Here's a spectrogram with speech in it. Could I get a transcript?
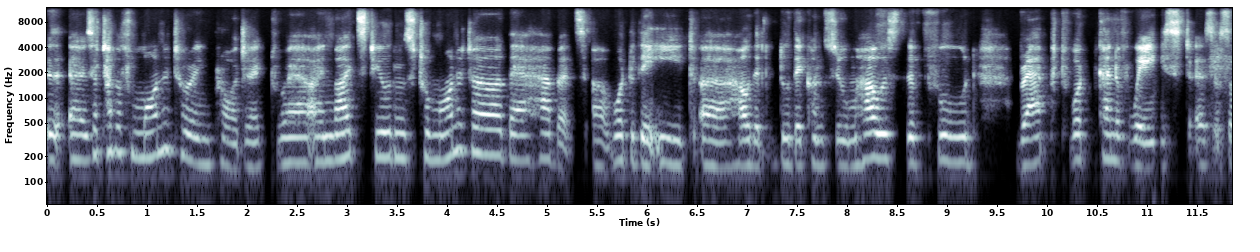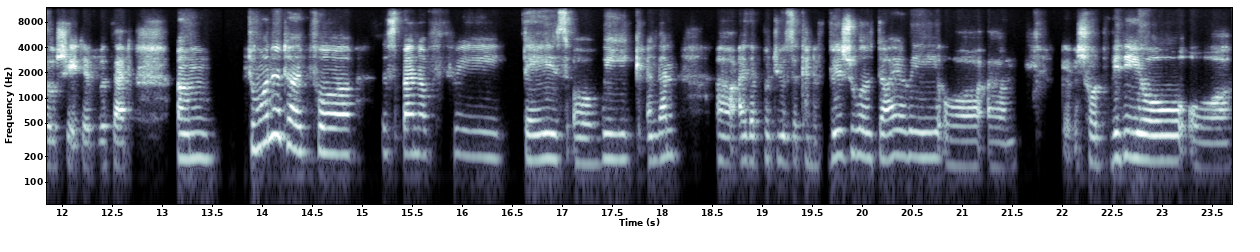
is, uh, is, a type of monitoring project where I invite students to monitor their habits. Uh, what do they eat? Uh, how they, do they consume? How is the food wrapped? What kind of waste is associated with that? Um, to monitor it for the span of three days or week and then uh, either produce a kind of visual diary or um, a short video or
